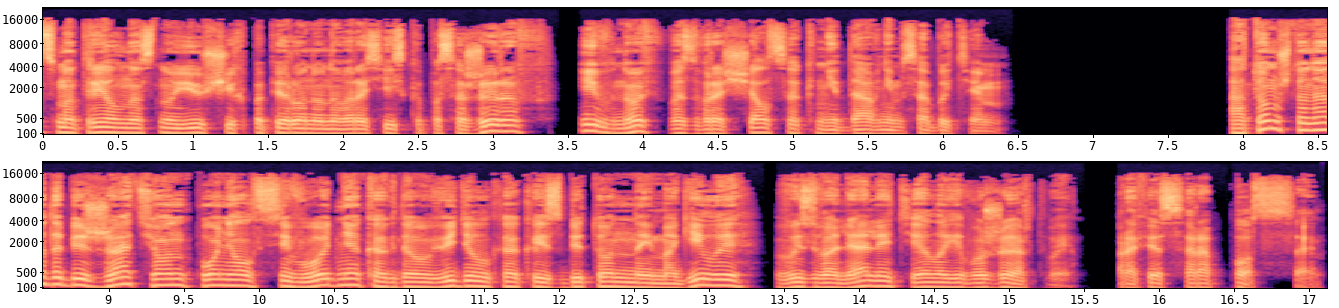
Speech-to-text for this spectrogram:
смотрел на снующих по перрону Новороссийска пассажиров и вновь возвращался к недавним событиям. О том, что надо бежать, он понял сегодня, когда увидел, как из бетонной могилы вызволяли тело его жертвы, профессора Поссе.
